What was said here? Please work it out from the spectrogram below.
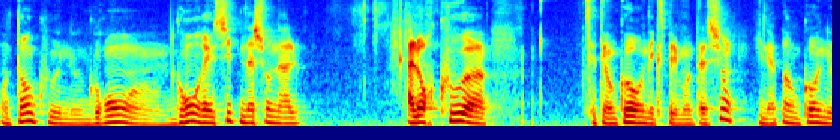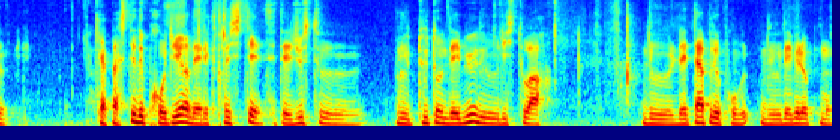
en tant qu'une grande, grande réussite nationale. Alors que euh, c'était encore une expérimentation, il n'a pas encore une capacité de produire de l'électricité. C'était juste euh, tout au début de l'histoire, de l'étape de, de, développement.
